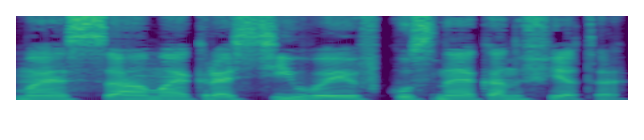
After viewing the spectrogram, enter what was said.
Моя самая красивая и вкусная конфета».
